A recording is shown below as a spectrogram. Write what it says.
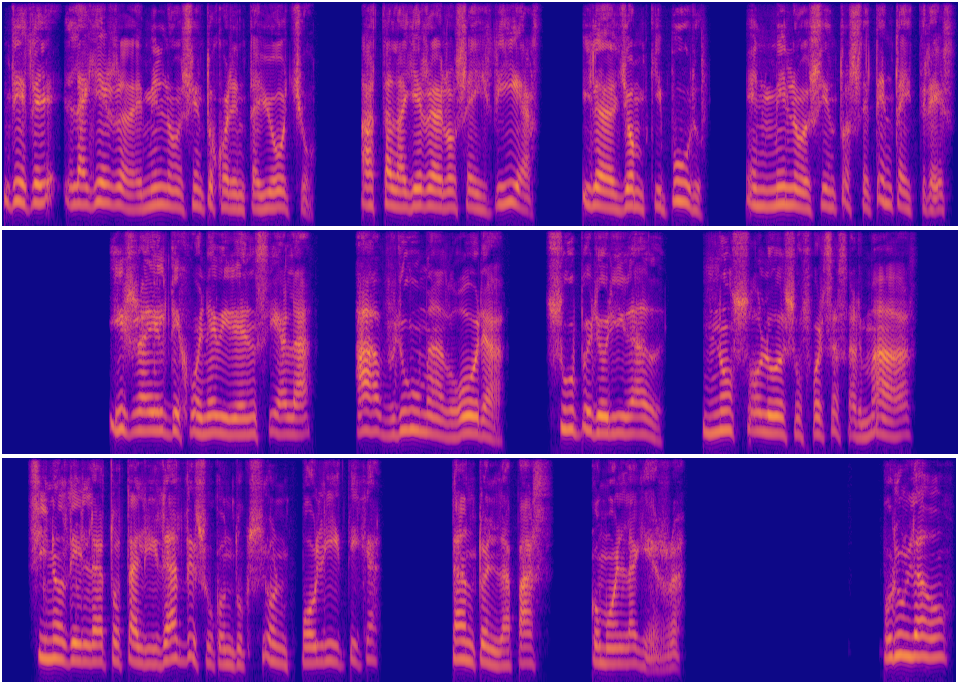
Desde la guerra de 1948 hasta la guerra de los seis días y la del Yom Kippur en 1973, Israel dejó en evidencia la abrumadora superioridad no solo de sus Fuerzas Armadas, sino de la totalidad de su conducción política, tanto en la paz como en la guerra. Por un lado,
